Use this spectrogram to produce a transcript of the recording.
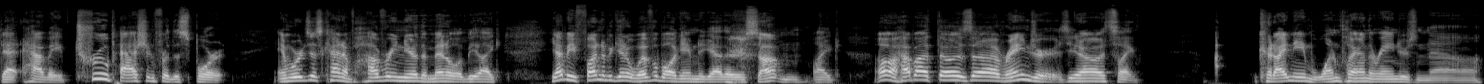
that have a true passion for the sport. And we're just kind of hovering near the middle. It'd be like, yeah, it'd be fun to get a wiffle ball game together or something. Like, oh, how about those uh, Rangers? You know, it's like, could I name one player on the Rangers? No.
